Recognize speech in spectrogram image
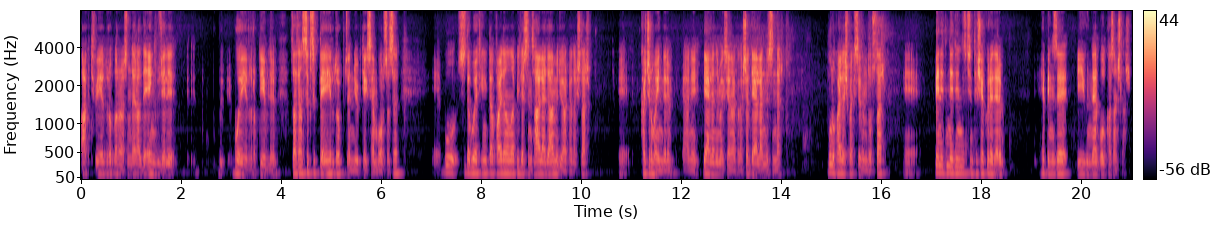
aktif airdroplar arasında herhalde en güzeli bu airdrop diyebilirim. Zaten sık sık da airdrop düzenliyor Bitexen borsası. E, bu siz de bu etkinlikten faydalanabilirsiniz. Hala devam ediyor arkadaşlar. E, kaçırmayın derim. Yani değerlendirmek isteyen arkadaşlar değerlendirsinler. Bunu paylaşmak istedim dostlar. Ee, beni dinlediğiniz için teşekkür ederim. Hepinize iyi günler, bol kazançlar.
